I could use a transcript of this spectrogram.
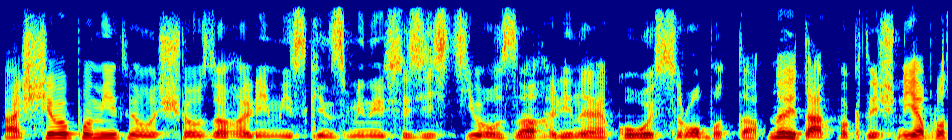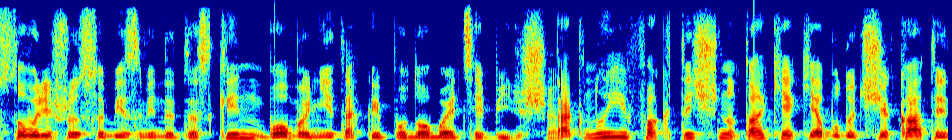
А ще ви помітили, що взагалі мій скін змінився зі Стіва взагалі на якогось робота. Ну і так, фактично, я просто вирішив собі змінити скін, бо мені такий подобається більше. Так, ну і фактично, так як я буду чекати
